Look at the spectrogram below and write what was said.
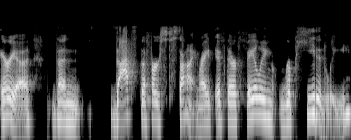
area, then that's the first sign, right? If they're failing repeatedly,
